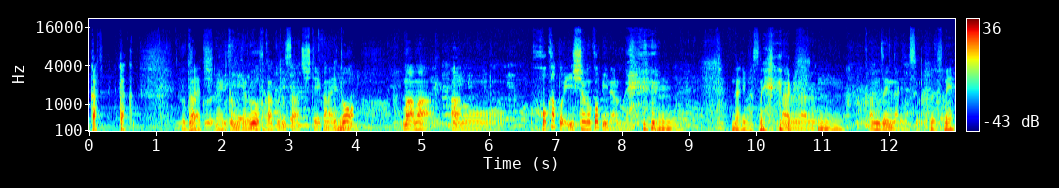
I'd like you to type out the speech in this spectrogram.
深深く深く見込み客を深くリサーチしていかないと、まあまああのー他と一緒のコピーになるんで。うんなりますね。なるなる、うん。完全になりますよね。そうですね。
